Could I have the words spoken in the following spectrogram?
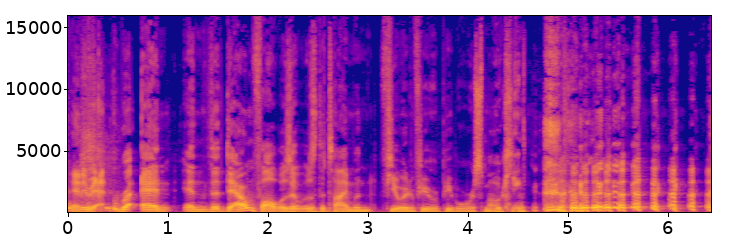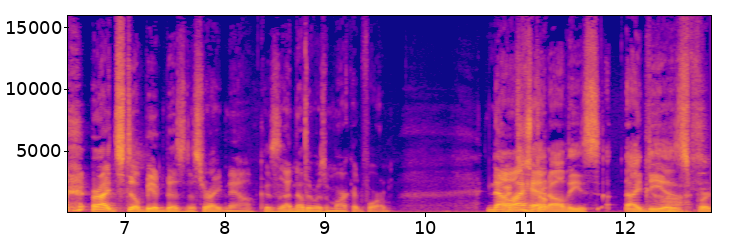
it, and and the downfall was it was the time when fewer and fewer people were smoking, or I'd still be in business right now because I know there was a market for them. Now I I, had don't- all these ideas for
